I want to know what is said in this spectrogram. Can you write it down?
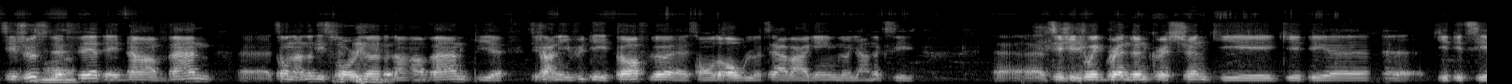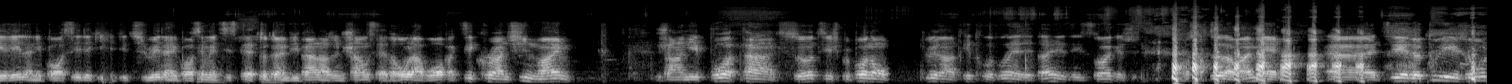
c'est juste le fait d'être dans Van. Euh, on en a des stories là, dans Van, puis euh, j'en ai vu des toughs, là, elles sont drôles. Là, avant game, il y en a que c'est. Euh, j'ai joué avec Brandon Christian qui, qui, était, euh, euh, qui était tiré l'année passée, là, qui a été tué l'année passée, mais c'était tout un vivant dans une chambre, c'était drôle à voir. Fait que, crunchy de même, j'en ai pas tant que ça. Tu sais, je peux pas non plus rentrer trop trop dans les détails, des histoires que je vais sortir de même, mais euh, tu sais, de tous les jours,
